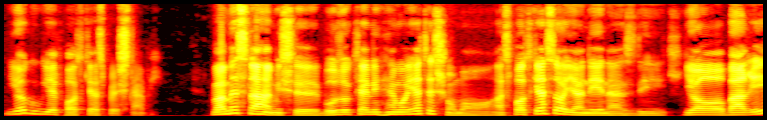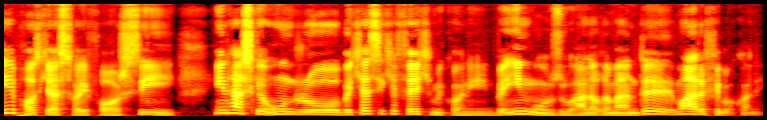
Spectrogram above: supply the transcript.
یا Google Podcast بشنوی. و مثل همیشه بزرگترین حمایت شما از پادکست آینده نزدیک یا بقیه پادکست های فارسی این هست که اون رو به کسی که فکر می‌کنین به این موضوع علاقه منده معرفی بکنین.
